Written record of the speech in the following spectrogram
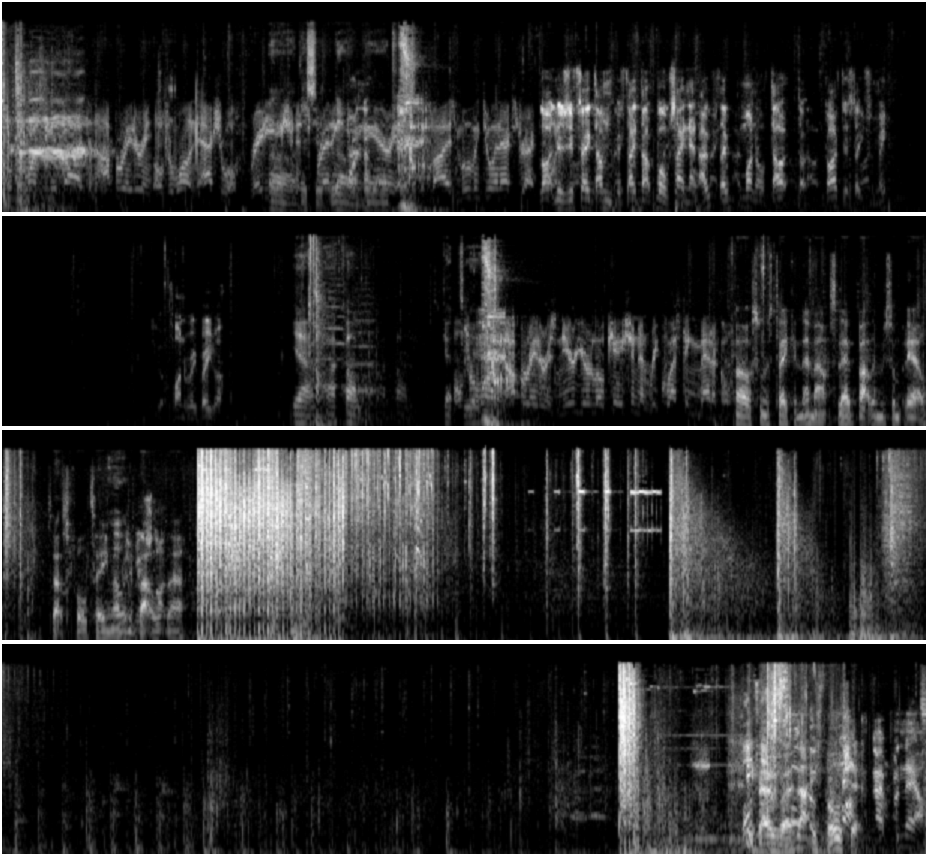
Ultra One, be advised, an operator in Ultra One, actual. Radiation Oh, is this is- spreading no, through the no. area. Advise moving to an extract Like, point. as if they done, if they done, well, saying that though, they might not have di- di- dived this deep for me. You got to find a rebreather. Yeah, I can't. I can't get to Ultra you. One, an operator is near your location and requesting medical. Oh, someone's taking them out, so they're battling with somebody else. So that's a full team Oh. having a It'll be a battle up sniper. there. What over. That is bullshit. Happened now?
